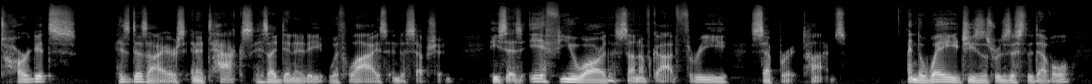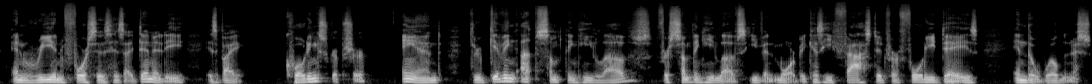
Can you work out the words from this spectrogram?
targets his desires and attacks his identity with lies and deception. He says, If you are the Son of God, three separate times. And the way Jesus resists the devil and reinforces his identity is by quoting scripture and through giving up something he loves for something he loves even more because he fasted for 40 days in the wilderness,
